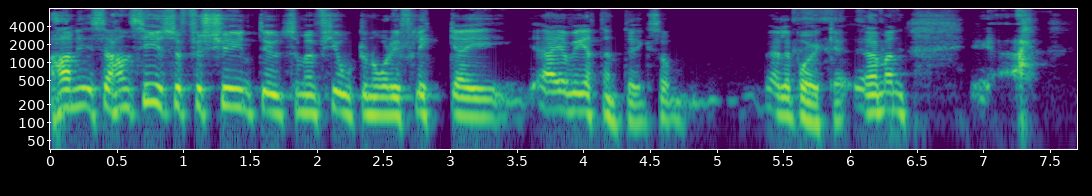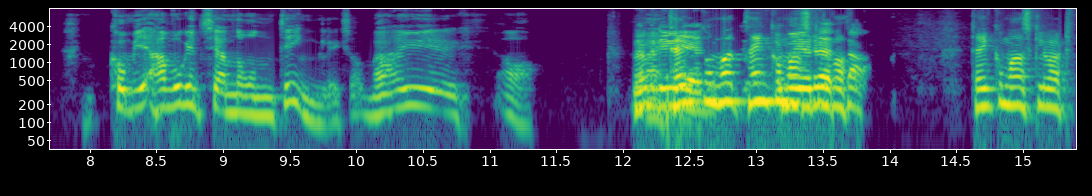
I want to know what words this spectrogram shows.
han, han ser ju så försynt ut som en 14-årig flicka i, ja, jag vet inte, liksom, eller pojke. Ja, men, kom, han vågar inte säga någonting liksom. Men han är ju, ja. Men, men tänk, om, han, tänk, om han skulle vara, tänk om han skulle varit,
